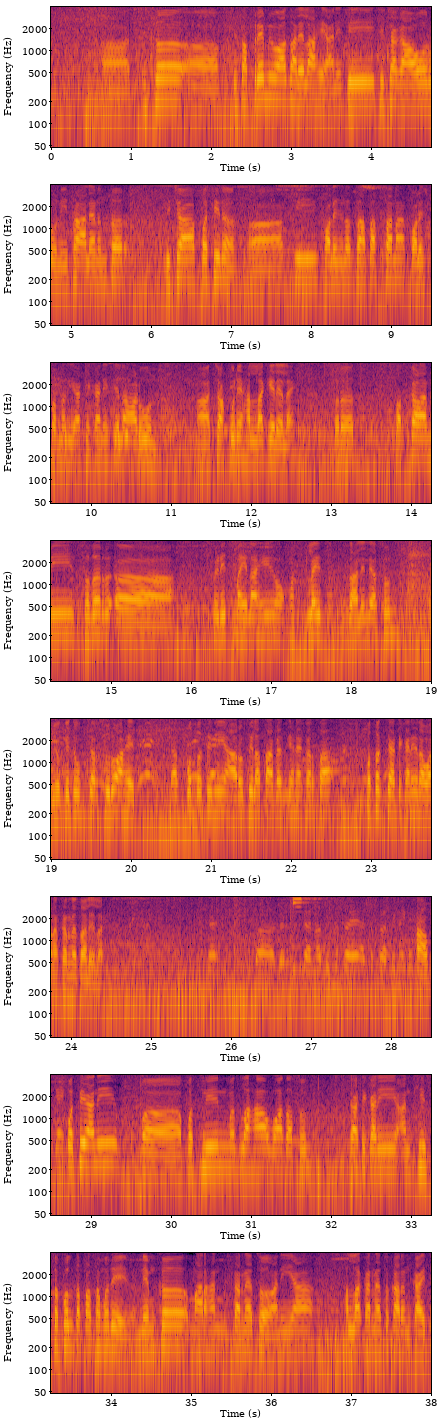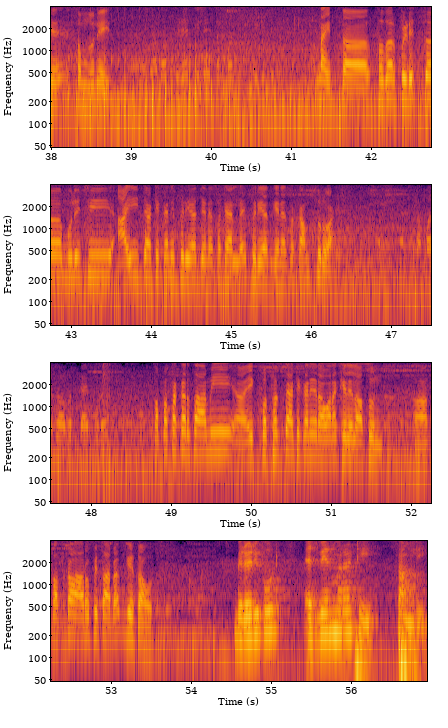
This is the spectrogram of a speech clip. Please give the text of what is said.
तिचं तिचा प्रेमविवाह झालेला आहे आणि ती तिच्या गावावरून इथं आल्यानंतर तिच्या पतीनं ती कॉलेजला जात असताना कॉलेज कॉर्नर या ठिकाणी तिला अडवून चाकूने हल्ला केलेला आहे. तर तत्काळ आम्ही सदर पीडित महिला ही हॉस्पिटलाइज झालेली असून योग्य ते उपचार सुरू आहेत. त्याच पद्धतीने आरोपीला ताब्यात घेण्याकरता पथक त्या ठिकाणी रवाना करण्यात आलेलं आहे. हा पती आणि प- पत्नींमधला हा वाद असून त्या ठिकाणी आणखी सखोल तपासामध्ये नेमकं मारहाण करण्याचं आणि या हल्ला करण्याचं कारण काय ते समजून येईल. नाही सदर पीडित मुलीची आई त्या ठिकाणी फिर्याद देण्यासाठी आलेली आहे. फिर्याद घेण्याचं काम सुरू आहे. तपासाबाबत काय पुढे? तपासाकरता आम्ही एक पथक त्या ठिकाणी रवाना केलेलं असून तत्काळ आरोपी ताब्यात घेत आहोत. Bureau report S B N Marathi Sangli.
